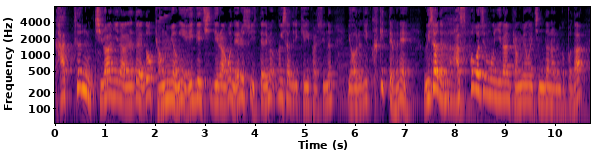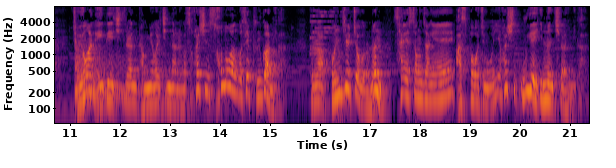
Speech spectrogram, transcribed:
같은 질환이라 하더라도 병명이 ADHD라고 내릴 수 있다면 의사들이 개입할 수 있는 여력이 크기 때문에 의사들은 아스퍼거 증후군이라는 병명을 진단하는 것보다 조용한 ADHD라는 병명을 진단하는 것을 훨씬 선호한 것에 불과합니다. 그러나 본질적으로는 사회성 장애의 아스퍼거 증후군이 훨씬 우위에 있는 질환입니다.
